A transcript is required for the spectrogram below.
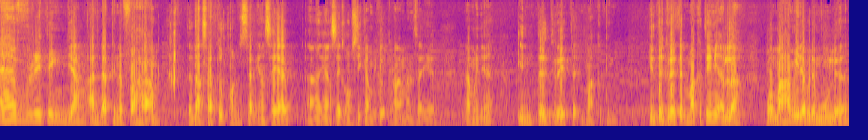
everything yang anda kena faham tentang satu konsep yang saya uh, yang saya kongsikan ikut pengalaman saya namanya integrated marketing. Integrated marketing ini adalah memahami daripada mula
